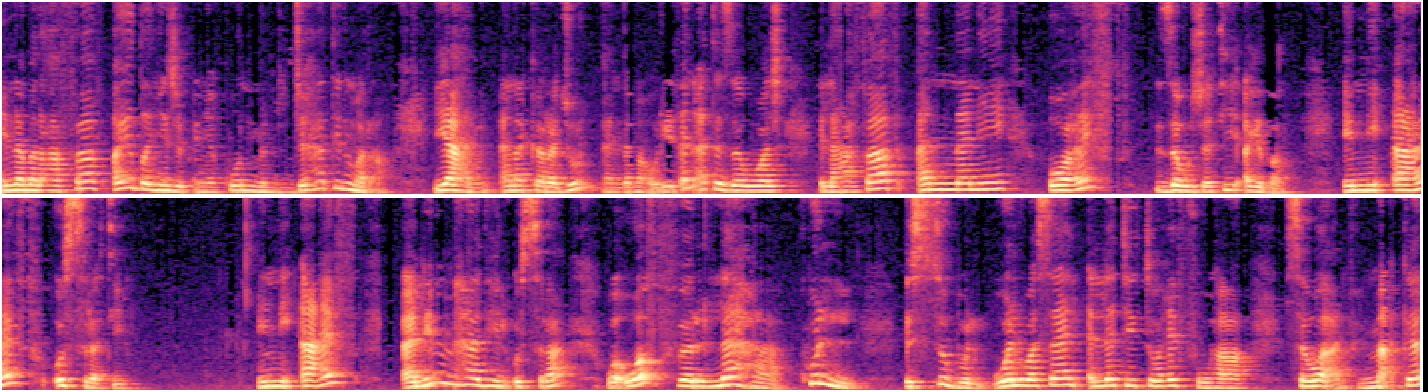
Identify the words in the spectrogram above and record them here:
إنما العفاف أيضا يجب أن يكون من جهة المرأة. يعني أنا كرجل عندما أريد أن أتزوج العفاف أنني أعف زوجتي أيضا. إني أعف أسرتي. إني أعف ألم هذه الأسرة وأوفر لها كل السبل والوسائل التي تعفها سواء في المأكل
